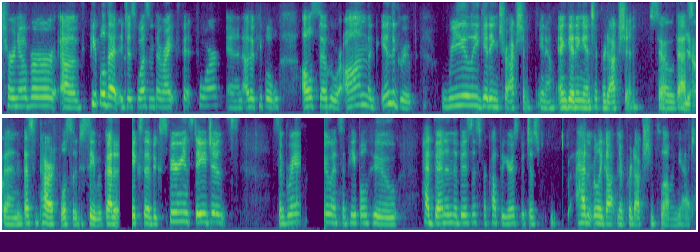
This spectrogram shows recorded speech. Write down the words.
turnover of people that it just wasn't the right fit for, and other people also who were on the in the group really getting traction, you know, and getting into production. So that's yeah. been that's been powerful. So to see, we've got a mix of experienced agents, some brand new, and some people who had been in the business for a couple years but just hadn't really gotten their production flowing yet.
